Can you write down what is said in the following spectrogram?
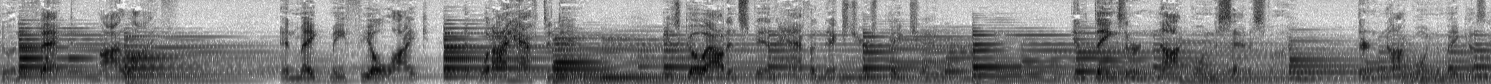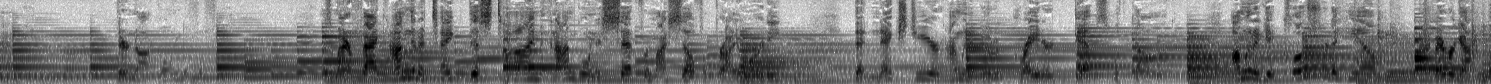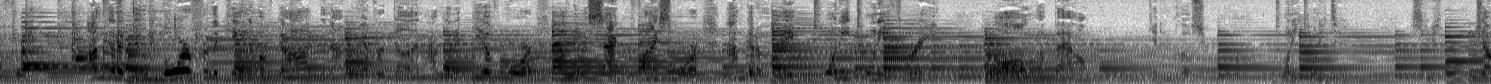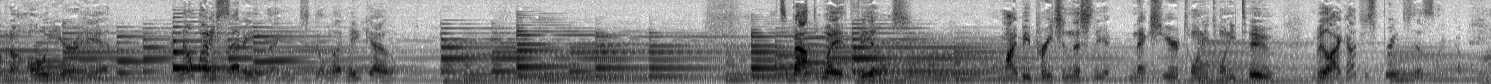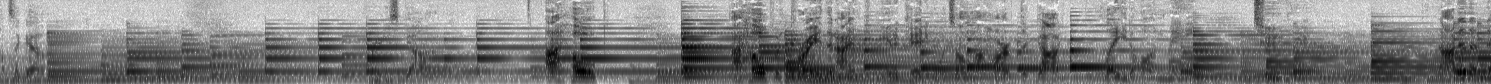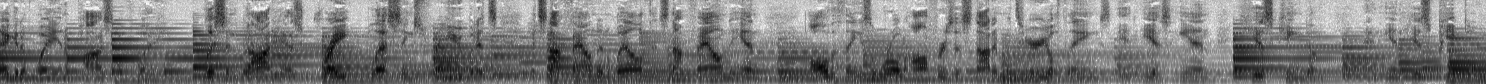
to infect my life and make me feel like that what I have to do is go out and spend half of next year's paycheck in things that are not going to satisfy. They're not going to make us happy. They're not going to fulfill. As a matter of fact, I'm going to take this time and I'm going to set for myself a priority that next year I'm going to go to greater depths with God. I'm going to get closer to Him than I've ever gotten before. I'm going to do more for the kingdom of God than I've ever done. I'm going to give more. I'm going to sacrifice more. I'm going to make 2023 all about getting closer to God. 2022. Excuse me. Jumping a whole year ahead. And nobody said anything. You're just going to let me go. That's about the way it feels. Might be preaching this next year, 2022, and be like, I just preached this like a couple months ago. Praise God. I hope, I hope and pray that I am communicating what's on my heart that God laid on me to you. Not in a negative way, in a positive way. listen, God has great blessings for you, but it's it's not found in wealth, it's not found in all the things the world offers, it's not in material things. It is in his kingdom and in his people.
